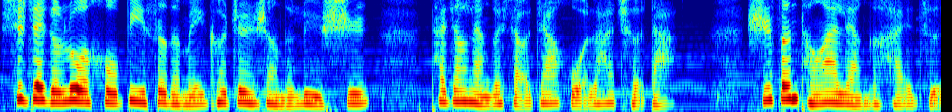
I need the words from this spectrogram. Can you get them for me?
是这个落后闭塞的梅克镇上的律师，他将两个小家伙拉扯大，十分疼爱两个孩子，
